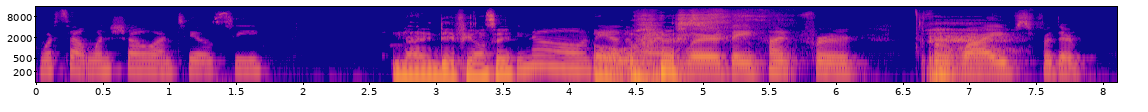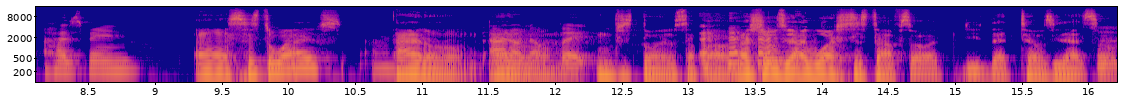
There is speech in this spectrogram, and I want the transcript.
what's that one show on TLC? 90 Day Fiance. No, the Oh. other one where they hunt for for wives for their husband. Uh, Sister Wives. I don't know. I don't know, but I'm just throwing stuff out. That shows you I watched the stuff, so that tells you that. So,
